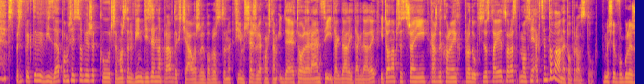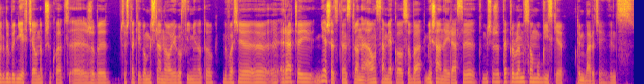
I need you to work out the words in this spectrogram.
z perspektywy widza pomyśleć sobie, że kurczę, może ten Vin Diesel naprawdę chciał, żeby po prostu ten film szerzył jakąś tam ideę tolerancji i tak dalej, i tak dalej. I to na przestrzeni każdych kolejnych produkcji zostaje coraz mocniej akcentowane po prostu. Myślę w ogóle, że gdyby nie chciał na przykład, e, żeby coś takiego myślano o jego filmie, no to by właśnie e, e, raczej nie szedł w tę stronę, a on sam jako osoba mieszanej rasy, to myślę, że te problemy są mu bliskie tym bardziej, więc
